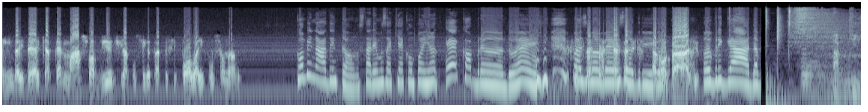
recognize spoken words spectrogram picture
ainda, a ideia é que até março, abril, a gente já consiga estar com esse polo aí funcionando. Combinado, então. Estaremos aqui acompanhando e cobrando, hein? Mais uma vez, Rodrigo. À vontade. Obrigada. Aqui,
